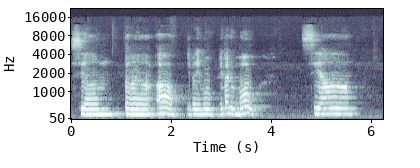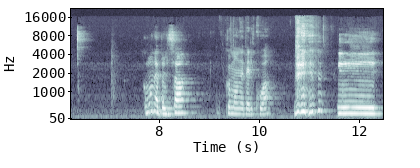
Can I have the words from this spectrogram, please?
c'est un, ben, ah, j'ai pas les mots, j'ai pas le mot, c'est un, comment on appelle ça? Comment on appelle quoi? Et,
